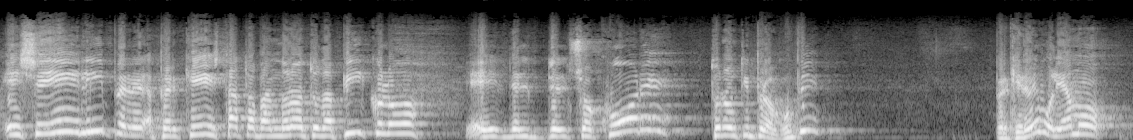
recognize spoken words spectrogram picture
E se è lì per, perché è stato abbandonato da piccolo e del, del suo cuore, tu non ti preoccupi? Perché noi vogliamo...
